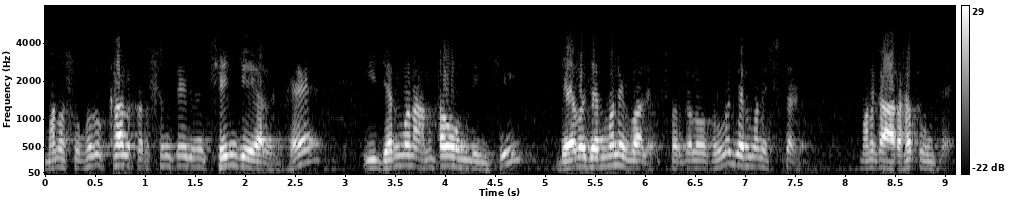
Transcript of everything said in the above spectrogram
మన సుఖ దుఃఖాల పర్సంటేజ్ని చేంజ్ చేయాలంటే ఈ జన్మను అంతా ఉండించి దేవజన్మను ఇవ్వాలి. స్వర్గలోకంలో జన్మనిస్తాడు. మనకు అర్హత ఉంటే.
